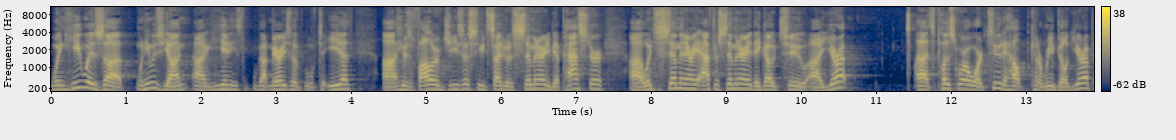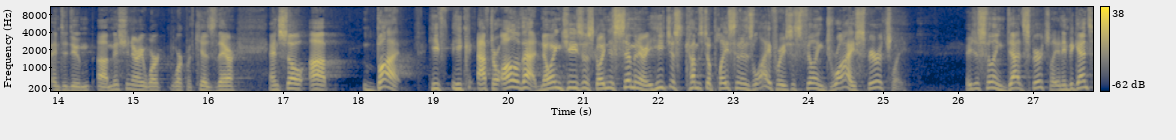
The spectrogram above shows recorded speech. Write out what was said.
When he was, uh, when he was young, uh, he got married to, to Edith. Uh, he was a follower of Jesus. He decided to go to seminary to be a pastor. went to seminary. After seminary, they go to Europe. Uh, it's post World War II to help kind of rebuild Europe and to do uh, missionary work, work with kids there. And so, uh, but he, he, after all of that, knowing Jesus, going to seminary, he just comes to a place in his life where he's just feeling dry spiritually. He's just feeling dead spiritually. And he begins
